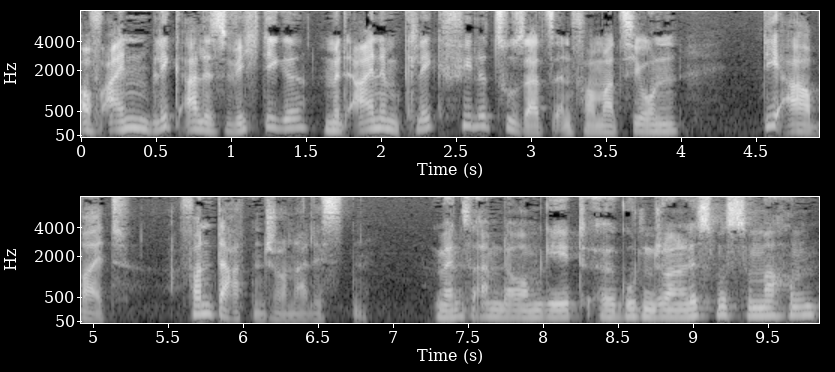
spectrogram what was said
auf einen Blick alles Wichtige, mit einem Klick viele Zusatzinformationen. Die Arbeit von Datenjournalisten. Wenn es einem darum geht, äh, guten Journalismus zu machen,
